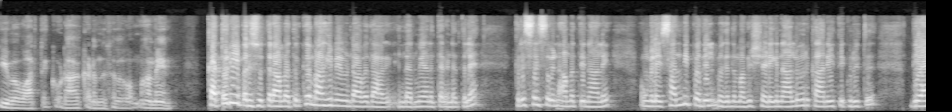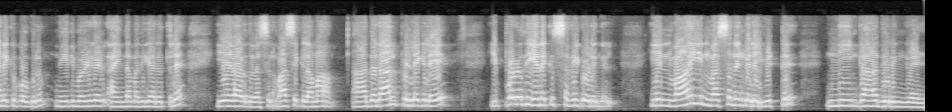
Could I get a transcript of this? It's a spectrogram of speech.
ஜீவ வார்த்தை கூடா கடந்து செல்வோம். ஆமேன். கத்துடைய பரிசுத்த நாமத்திற்கு மகிமை உண்டாவதாக. இந்த அருமையான தருணத்தில் கிறிஸ்துவ நாமத்தினாலே உங்களை சந்திப்பதில் மிகுந்த மகிழ்ச்சி அடைகிற நல்ல ஒரு காரியத்தை குறித்து தியானிக்க போகிறோம். நீதிமொழிகள் ஐந்தாம் அதிகாரத்தில் ஏழாவது வசனம். வாசிக்கலாமா? ஆதலால் பிள்ளைகளே இப்பொழுது எனக்கு செவி கொடுங்கள். என் வாயின் வசனங்களை விட்டு நீங்காதிருங்கள்.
